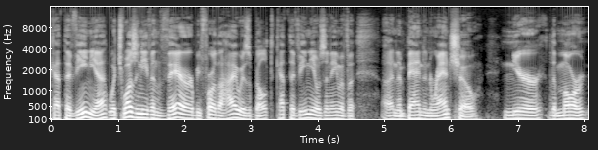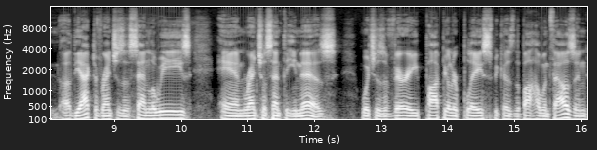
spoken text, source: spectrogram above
Catavina, which wasn't even there before the highway was built. Catavina was the name of a, an abandoned rancho near the more uh, the active ranches of San Luis and Rancho Santa Ynez, which is a very popular place because the Baja 1000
